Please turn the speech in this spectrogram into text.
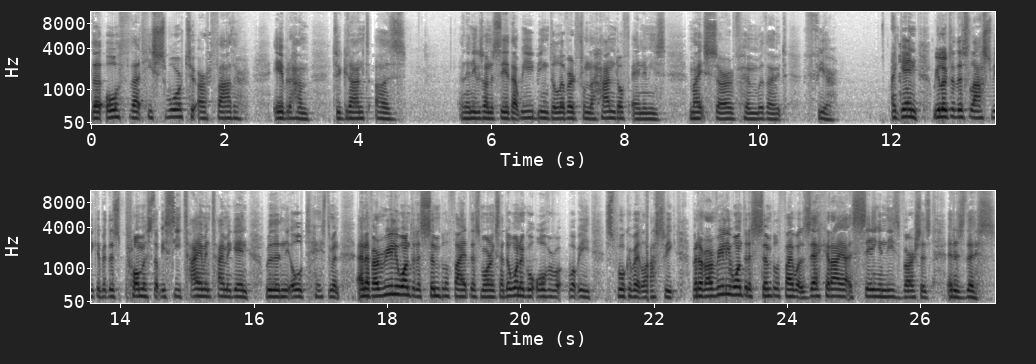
the oath that he swore to our father Abraham to grant us. And then he goes on to say that we, being delivered from the hand of enemies, might serve him without fear. Again, we looked at this last week about this promise that we see time and time again within the Old Testament. And if I really wanted to simplify it this morning, because I don't want to go over what we spoke about last week, but if I really wanted to simplify what Zechariah is saying in these verses, it is this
